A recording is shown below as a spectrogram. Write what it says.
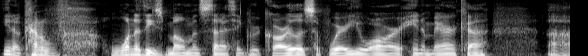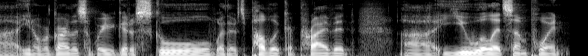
you know, kind of one of these moments that I think, regardless of where you are in America, uh, you know, regardless of where you go to school, whether it's public or private, uh, you will at some point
